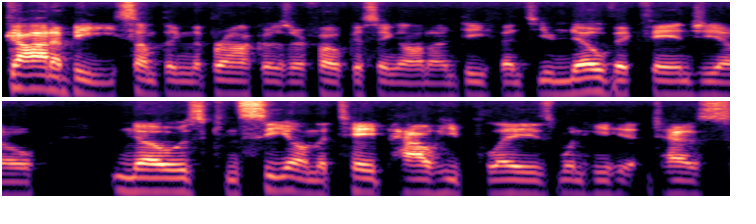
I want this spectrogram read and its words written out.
got to be something the Broncos are focusing on on defense. You know, Vic Fangio knows, can see on the tape how he plays when he has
